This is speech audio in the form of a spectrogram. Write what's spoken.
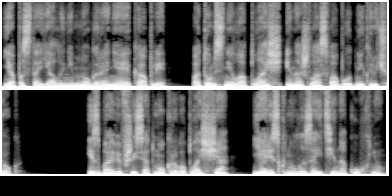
Я постояла немного, роняя капли, потом сняла плащ и нашла свободный крючок. Избавившись от мокрого плаща, я рискнула зайти на кухню.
